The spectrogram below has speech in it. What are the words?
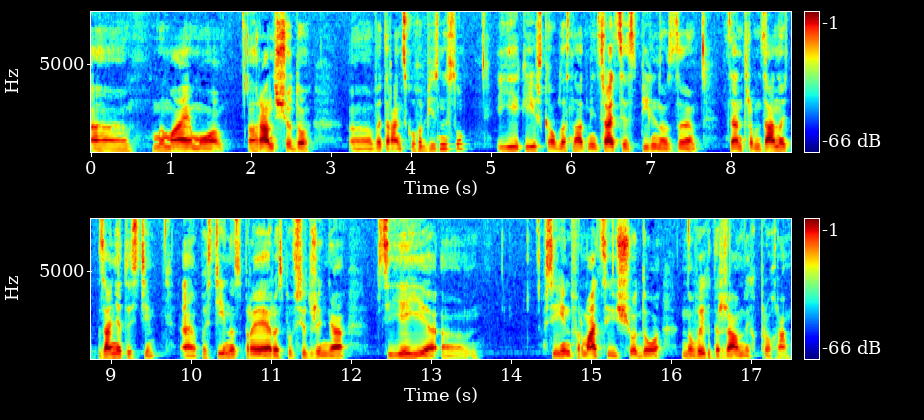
е, ми маємо грант щодо е, ветеранського бізнесу. І Київська обласна адміністрація спільно з центром зайнятості е, постійно сприяє розповсюдження всієї, е, всієї інформації щодо нових державних програм.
